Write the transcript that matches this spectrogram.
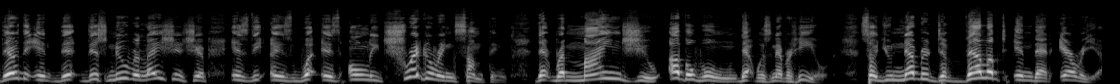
They're the this new relationship is the is what is only triggering something that reminds you of a wound that was never healed. So you never developed in that area.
